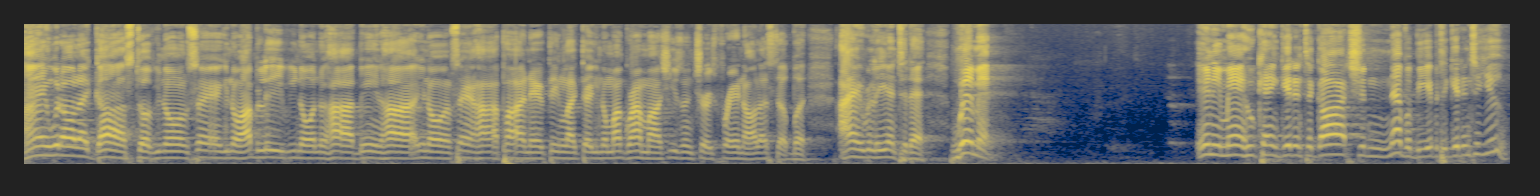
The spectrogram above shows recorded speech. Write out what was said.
I ain't with all that God stuff, you know what I'm saying? You know, I believe, you know, in the high being high, you know what I'm saying, high pie and everything like that. You know, my grandma, she's in church praying all that stuff, but I ain't really into that. Women, any man who can't get into God should never be able to get into you.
